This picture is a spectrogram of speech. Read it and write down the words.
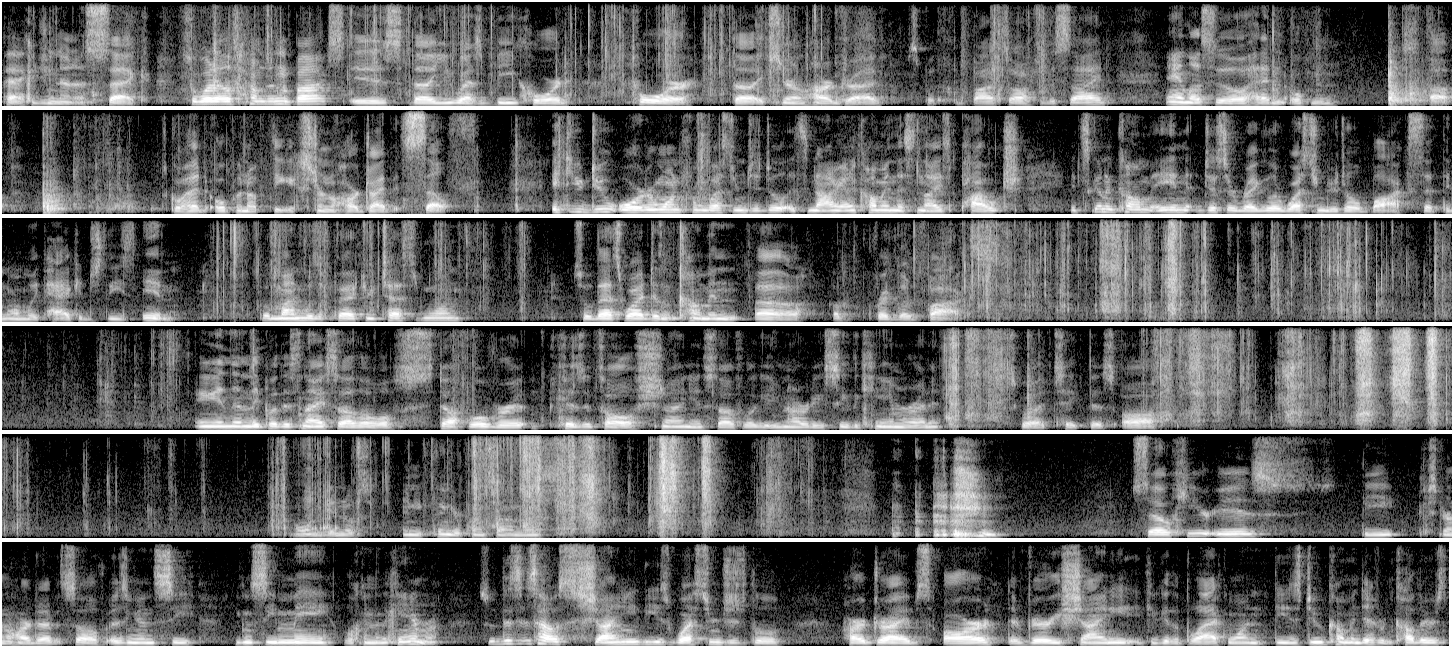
packaging in a sec. So what else comes in the box is the USB cord for the external hard drive. Let's put the box off to the side. And let's go ahead and open this up. Let's go ahead and open up the external hard drive itself. If you do order one from Western Digital, it's not going to come in this nice pouch. It's going to come in just a regular Western Digital box that they normally package these in. But mine was a factory tested one, so that's why it doesn't come in uh, a regular box. And then they put this nice uh, little stuff over it because it's all shiny and stuff. Look, you can already see the camera in it. Let's go ahead and take this off. I to get no, any fingerprints on this. so here is the external hard drive itself. As you can see, you can see me looking in the camera. So this is how shiny these Western Digital hard drives are. They're very shiny if you get the black one. These do come in different colors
